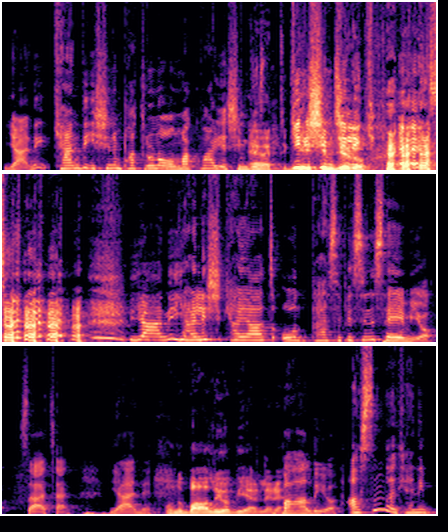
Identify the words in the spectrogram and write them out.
Yani kendi işinin patronu olmak var ya şimdi Evet, girişimcilik. girişimci evet. yani yerleşik hayat o felsefesini sevmiyor zaten. Yani Onu bağlıyor bir yerlere. bağlıyor. Aslında hani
